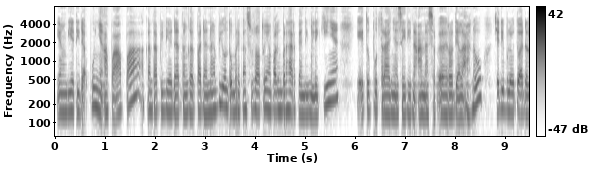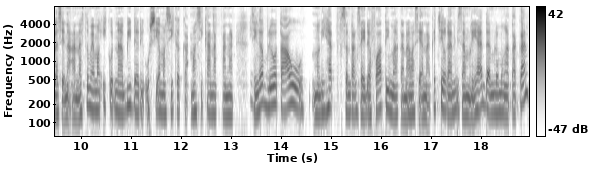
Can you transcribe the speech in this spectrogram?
yang dia tidak punya apa-apa, akan tapi dia datang kepada Nabi untuk memberikan sesuatu yang paling berharga yang dimilikinya, yaitu putranya Sayyidina Anas eh, radhiyallahu anhu. Jadi beliau itu adalah Sayyidina Anas itu memang ikut Nabi dari usia masih kekak, masih kanak-kanak, ya. sehingga beliau tahu melihat tentang Sayyidah Fatimah karena masih anak kecil kan bisa melihat dan beliau mengatakan,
